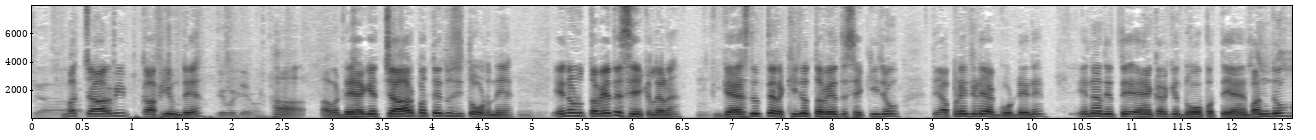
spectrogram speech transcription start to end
4 ਬਸ ਚਾਰ ਵੀ ਕਾਫੀ ਹੁੰਦੇ ਆ। ਜੇ ਵੱਡੇ ਹੋਣ। ਹਾਂ ਆ ਵੱਡੇ ਹੈਗੇ ਚਾਰ ਪੱਤੇ ਤੁਸੀਂ ਤੋੜਨੇ ਆ। ਇਹਨਾਂ ਨੂੰ ਤਵੇ ਤੇ ਸੇਕ ਲੈਣਾ। ਗੈਸ ਦੇ ਉੱਤੇ ਰੱਖੀ ਜੋ ਤਵੇ ਤੇ ਸੇਕੀ ਜੋ ਤੇ ਆਪਣੇ ਜਿਹੜੇ ਆ ਗੋਡੇ ਨੇ ਇਹਨਾਂ ਦੇ ਉੱਤੇ ਐਂ ਕਰਕੇ ਦੋ ਪੱਤੇ ਐਂ ਬੰਨ ਦਿਓ।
